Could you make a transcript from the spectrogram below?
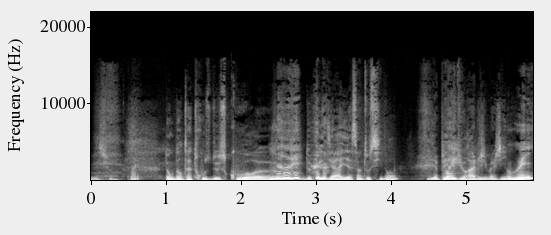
bien sûr. Donc, dans ta trousse de secours euh, de pédia, il y a Saint-Occidon, il y a Péridurale, j'imagine. Oui.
